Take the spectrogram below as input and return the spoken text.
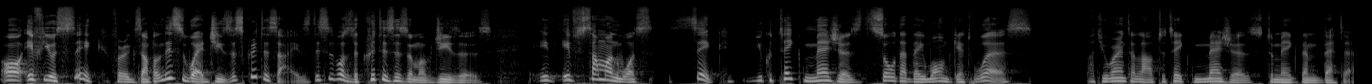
or if you're sick, for example, and this is where Jesus criticized. This is, was the criticism of Jesus. It, if someone was sick, you could take measures so that they won't get worse, but you weren't allowed to take measures to make them better.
